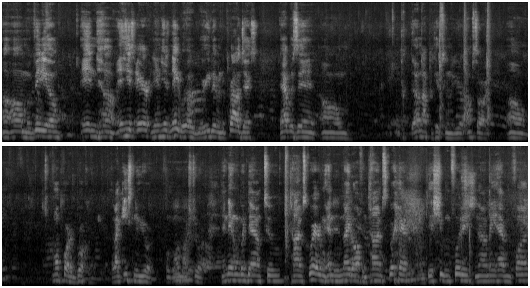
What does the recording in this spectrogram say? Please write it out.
uh, um, a video in uh, in his area, in his neighborhood where he lived in the projects. That was in um, I'm not Poughkeepsie, New York. I'm sorry. um, one part of Brooklyn, like East New York, I'm almost sure. And then we went down to Times Square. We ended the night off in Times Square, just shooting footage. You know what I mean, having fun.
